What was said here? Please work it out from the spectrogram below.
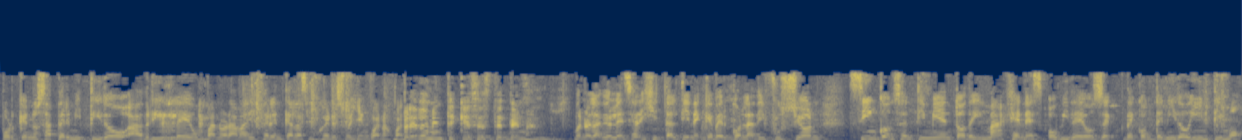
porque nos ha permitido abrirle un panorama diferente a las mujeres hoy en Guanajuato. Brevemente, ¿qué es este tema? Bueno, la violencia digital tiene que ver con la difusión sin consentimiento de imágenes o videos de, de contenido íntimo,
